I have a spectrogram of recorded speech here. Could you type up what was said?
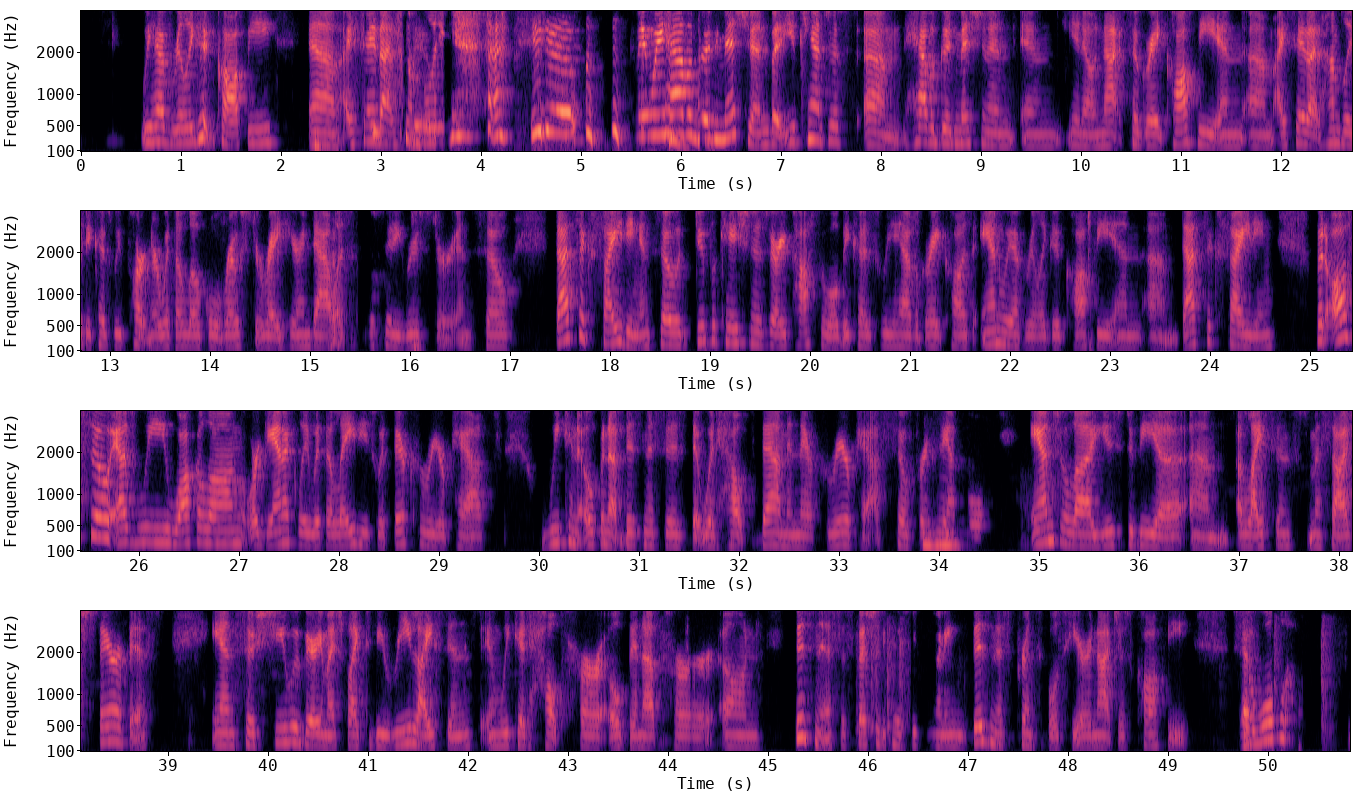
we have really good coffee. Um, I say that humbly. you do. I mean, we have a good mission, but you can't just um, have a good mission and, and you know not so great coffee. And um, I say that humbly because we partner with a local roaster right here in Dallas, Full City Rooster, and so that's exciting. And so duplication is very possible because we have a great cause and we have really good coffee, and um, that's exciting. But also, as we walk along organically with the ladies with their career paths, we can open up businesses that would help them in their career path. So, for mm-hmm. example, Angela used to be a, um, a licensed massage therapist. And so she would very much like to be relicensed, and we could help her open up her own business, especially because she's learning business principles here, not just coffee. So we'll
